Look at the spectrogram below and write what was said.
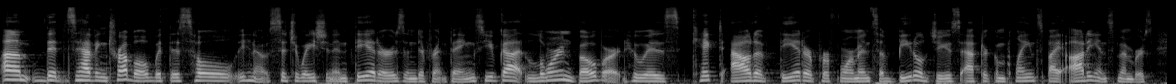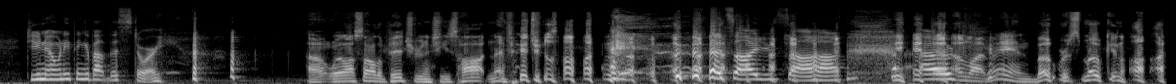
um, that's having trouble with this whole, you know, situation in theaters and different things. You've got Lauren Boebert, who is kicked out of theater performance of Beetlejuice after complaints by audience members. Do you know anything about this story? Uh, well, I saw the picture and she's hot, and that picture's on. That's all you saw, huh? Yeah, I'm like, man, Boebert's smoking hot.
